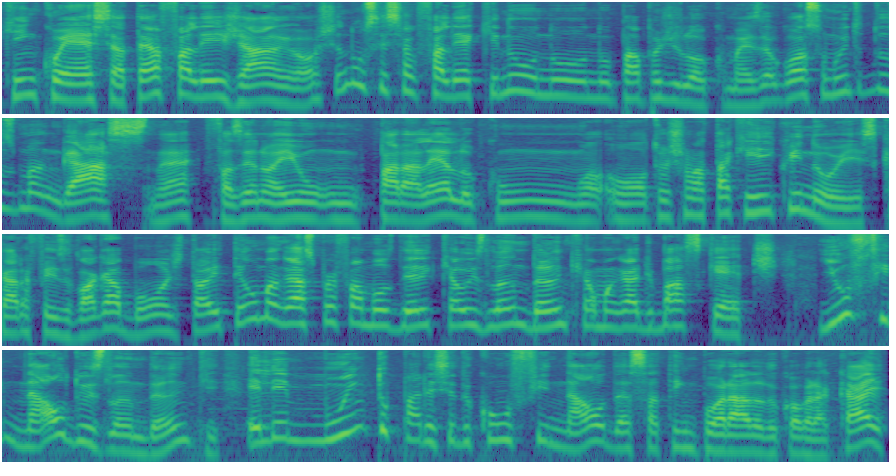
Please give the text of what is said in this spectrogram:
Quem conhece, até eu falei já, eu acho, não sei se eu falei aqui no, no, no Papo de Louco, mas eu gosto muito dos mangás, né? Fazendo aí um, um paralelo com um, um autor chamado Takehiko Inoue. Esse cara fez Vagabond e tal, e tem um mangá super famoso dele que é o Slandunk, que é um mangá de basquete. E o final do Slandunk, ele é muito parecido com o final dessa temporada do Cobra Kai,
